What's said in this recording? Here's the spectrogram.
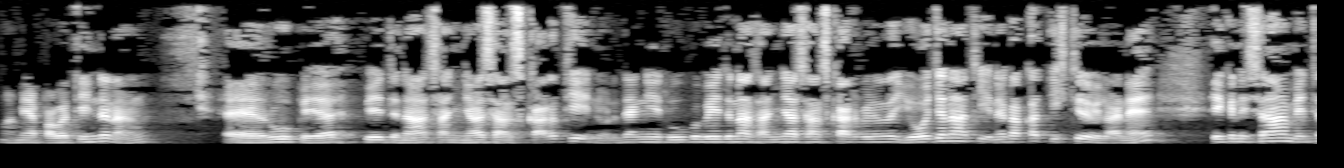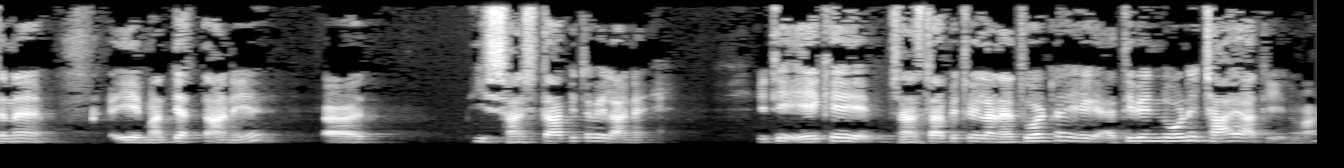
මමයා පවතින නම් රූපය වේදනා සංඥා සංස්කාර තියෙනවා. දැන් මේ රූප වේදනා සංඥා සංස්කාර පිළිබඳ යෝජනා තියෙන එකක්වත් ස්ථිර වෙලා නැහැ. ඒක නිසා මෙතන මේ මධ්‍යස්ථානයේ සංස්ථාපිත වෙලා නැහැ. ඉතින් ඒකේ සංස්ථාපිත වෙලා නැතුවට ඒ ඇති වෙන්න ඕනේ ඡායා තියෙනවා.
